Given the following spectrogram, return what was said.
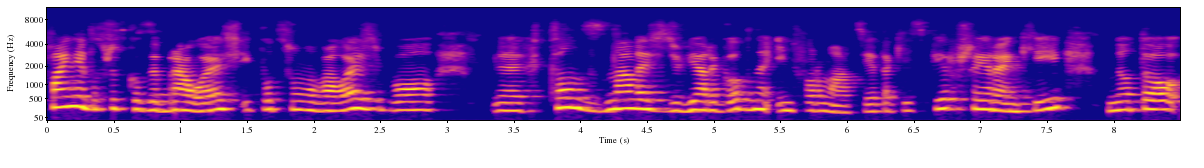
fajnie to wszystko zebrałeś i podsumowałeś, bo chcąc znaleźć wiarygodne informacje, takie z pierwszej ręki, no to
